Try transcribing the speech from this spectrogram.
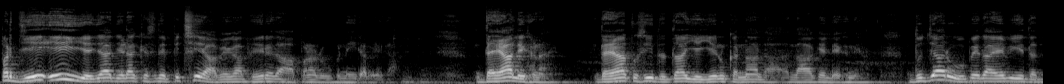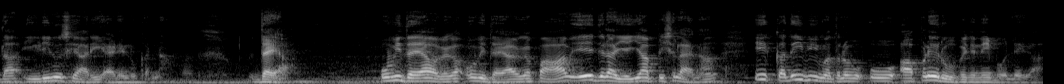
ਪਰ ਜੇ ਇਹ ਹੀ ਯਈਆ ਜਿਹੜਾ ਕਿਸੇ ਦੇ ਪਿੱਛੇ ਆਵੇਗਾ, ਫਿਰ ਇਹਦਾ ਆਪਣਾ ਰੂਪ ਨਹੀਂ ਰਹੇਗਾ ਦਇਆ ਲਿਖਣਾ ਹੈ। ਦਇਆ ਤੁਸੀਂ ਦੱਦਾ ਜਈਏ ਨੂੰ ਕੰਨਾ ਲਾ ਲਾ ਕੇ ਲਿਖਦੇ ਆ ਦੂਜਾ ਰੂਪ ਇਹਦਾ ਇਹ ਵੀ ਇਹ ਦੱਦਾ ਈੜੀ ਨੂੰ ਸਿਹਾਰੀ, ਐੜੇ ਨੂੰ ਕਰਨਾ ਦਇਆ। ਉਹ ਵੀ ਦਇਆ ਹੋਵੇਗਾ, ਉਹ ਵੀ ਦਇਆ ਹੋਵੇਗਾ। ਭਾਵ ਇਹ ਜਿਹੜਾ ਯਈਆ ਪਿਛਲਾ ਹੈ ਨਾ, ਇਹ ਕਦੀ ਵੀ ਮਤਲਬ ਉਹ ਆਪਣੇ ਰੂਪ 'ਚ ਨਹੀਂ ਬੋਲੇਗਾ।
